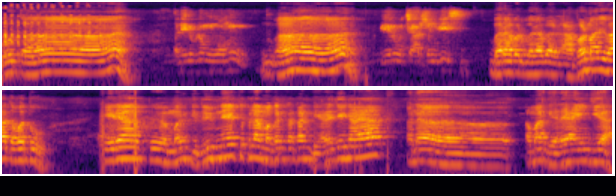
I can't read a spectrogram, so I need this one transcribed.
ભૂત બરાબર બરાબર. આભળ મારી વાત હવે તું. એર્યા મને કીધું ને કે પેલા મગન કાકા ઘેરે જઈને આયા અને અમાર ઘેરે આવીને ગયા.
